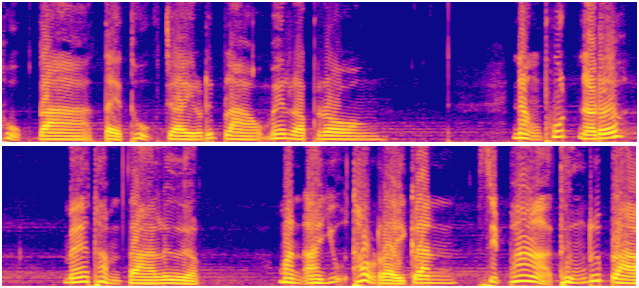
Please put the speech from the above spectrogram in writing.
ถูกตาแต่ถูกใจหรือเปล่าไม่รับรอง หนังพุทธนะเหรอแม่ทำตาเลือก มันอายุเท่าไหร่กัน 15 ถึงหรือเปล่า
